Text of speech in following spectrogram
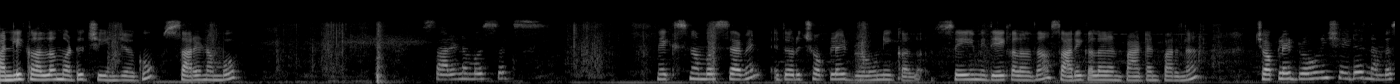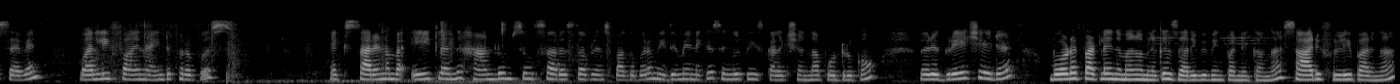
ஒன்லி கலர் மட்டும் சேஞ்ச் ஆகும். Sari number sari number six next number seven இது ஒரு சாக்லேட் ப்ரௌனி கலர் சேம் இதே கலர் தான். சாரி கலர் அண்ட் பேட்டர்ன் பாருங்கள் chocolate brownie shaded number seven only five ninety four rupees next sari number எயிட்லேருந்து ஹேண்ட்லூம் சில்க் சாரஸ் தான் ஃப்ரெண்ட்ஸ் பார்க்க போகிறோம் இதுவுமே எனக்கு சிங்கிள் பீஸ் கலெக்ஷன் தான் போட்டிருக்கோம். ஒரு கிரே ஷேடட் பார்டர் பார்ட்டில் இந்த மாதிரி நம்மளுக்கு சரி விவிங் பண்ணியிருக்காங்க சாரி ஃபுல்லி பாருங்கள்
